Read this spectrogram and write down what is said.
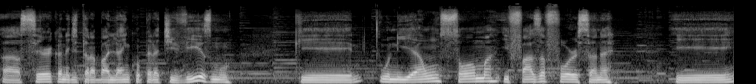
acerca né, de trabalhar em cooperativismo, que união soma e faz a força, né? E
